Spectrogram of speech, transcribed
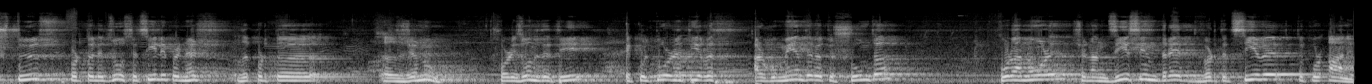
shtysë për të lexuar secili prej nesh dhe për të zgjeruar horizontet e tij e kulturën e tij rreth argumenteve të shumta kuranore që na nxisin drejt vërtetësive të Kur'anit.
